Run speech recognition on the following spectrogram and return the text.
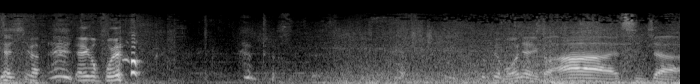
야 씨발 야 이거 보여? 도대체 뭐냐 이거 아 진짜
